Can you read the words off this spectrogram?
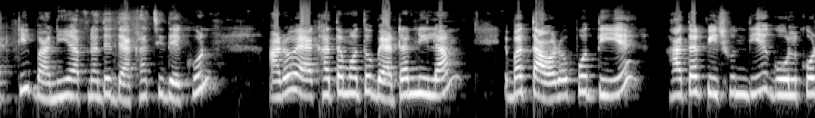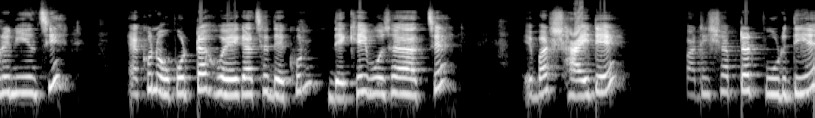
একটি বানিয়ে আপনাদের দেখাচ্ছি। দেখুন, আরও এক হাতা মতো ব্যাটার নিলাম, এবার তাওয়ার ওপর দিয়ে হাতার পিছন দিয়ে গোল করে নিয়েছি। এখন ওপরটা হয়ে গেছে, দেখুন, দেখেই বোঝা যাচ্ছে। এবার সাইডে পাটিসাপটার পুর দিয়ে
